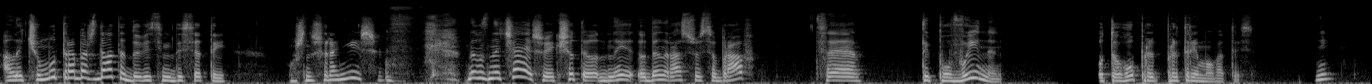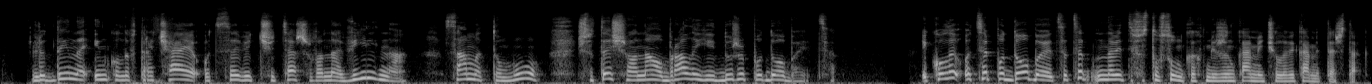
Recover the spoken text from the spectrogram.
Але чому треба ждати до 80? Можна ж раніше. Не означає, що якщо ти один раз щось обрав, це ти повинен отого притримуватись. Ні? Людина інколи втрачає оце відчуття, що вона вільна, саме тому, що те, що вона обрала, їй дуже подобається. І коли оце подобається, це навіть в стосунках між жінками і чоловіками теж так.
